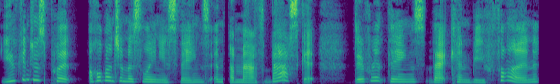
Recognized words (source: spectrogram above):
You can just put a whole bunch of miscellaneous things in a math basket, different things that can be fun,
